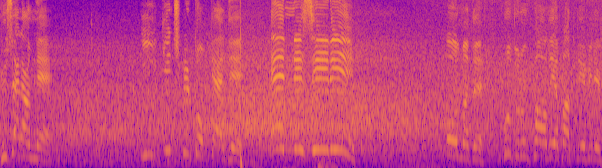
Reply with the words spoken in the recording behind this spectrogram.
Güzel hamle. İlginç bir top geldi. En-Nesyri. Olmadı. Bu durum pahalıya patlayabilir.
